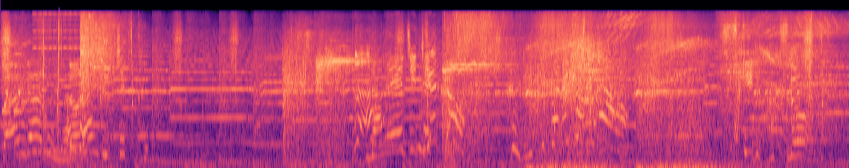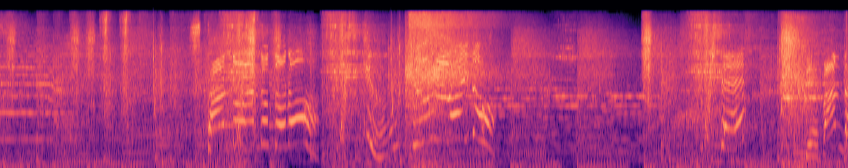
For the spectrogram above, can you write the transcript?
ァンガードドライブチェック。ダメージジェットクリティカルトリガー。スキル発動。スタンドドローキュンキュンライド。来て。出番だ。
